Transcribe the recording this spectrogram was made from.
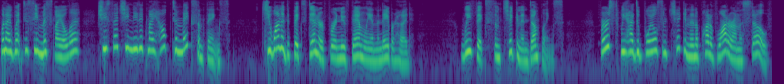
when I went to see Miss Viola, she said she needed my help to make some things. She wanted to fix dinner for a new family in the neighborhood. We fixed some chicken and dumplings. First, we had to boil some chicken in a pot of water on the stove.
